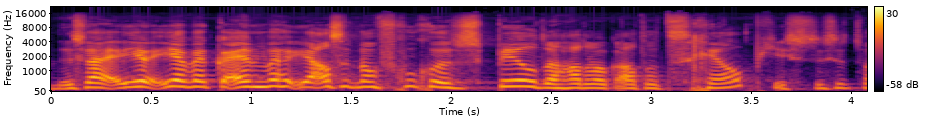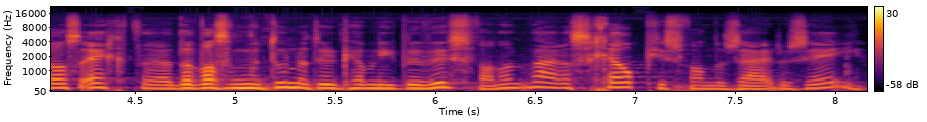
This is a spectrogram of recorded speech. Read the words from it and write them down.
dus wij, ja, en als ik dan vroeger speelde hadden we ook altijd schelpjes. Dus het was echt, daar was ik me toen natuurlijk helemaal niet bewust van. Het waren schelpjes van de Zuiderzee. Zee.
